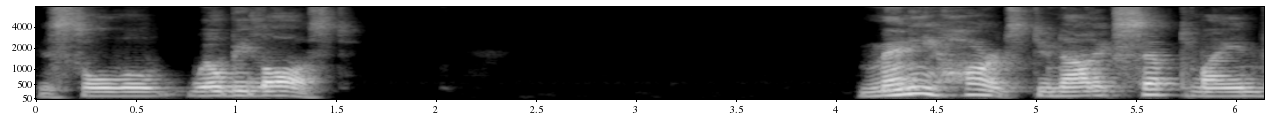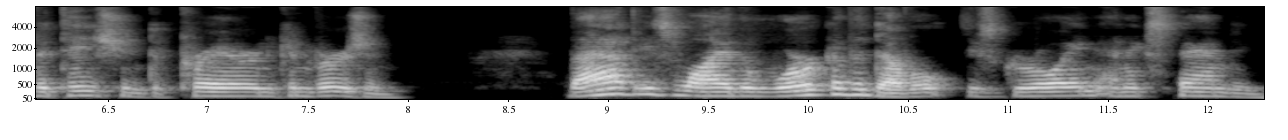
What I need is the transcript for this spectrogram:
his soul will be lost. Many hearts do not accept my invitation to prayer and conversion. That is why the work of the devil is growing and expanding.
